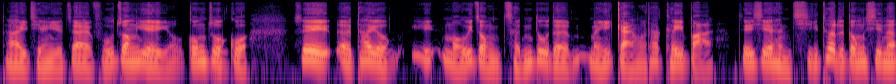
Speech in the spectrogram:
他以前也在服装业有工作过，所以呃，它有一某一种程度的美感哦，它可以把。这些很奇特的东西呢，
